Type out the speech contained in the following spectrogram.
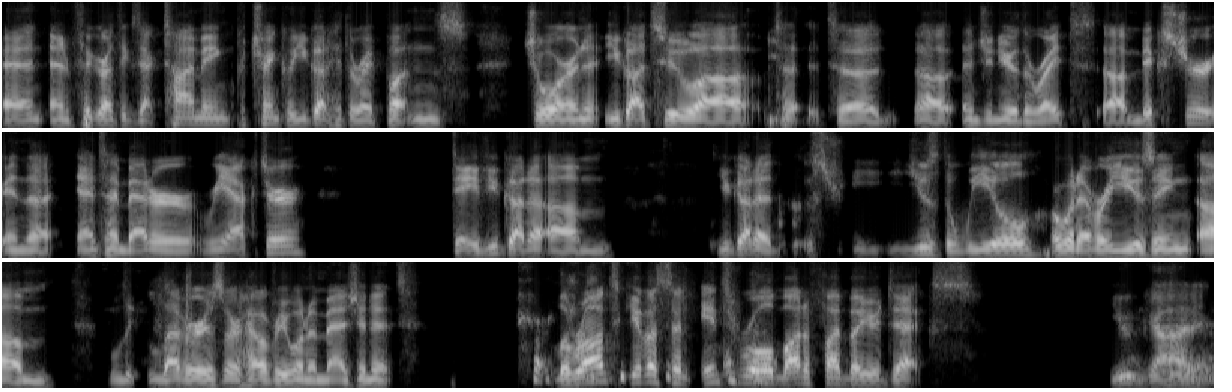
and and figure out the exact timing. Petrenko, you got to hit the right buttons. Jorn, you got to uh, to to uh, engineer the right uh, mixture in the antimatter reactor. Dave, you got to um, you got to use the wheel or whatever using um, le- levers or however you want to imagine it. Laurent, give us an int roll modified by your dex. You got it.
